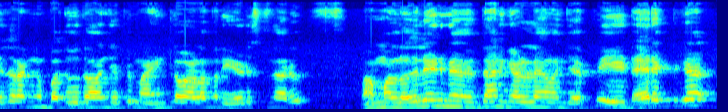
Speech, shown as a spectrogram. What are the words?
ఏదో రంగం బతుకుదామని చెప్పి మా ఇంట్లో వాళ్ళందరూ ఏడుస్తున్నారు. మమ్మల్ని వదిలేండి మేము యుద్ధానికి వెళ్ళలేమని చెప్పి డైరెక్ట్గా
